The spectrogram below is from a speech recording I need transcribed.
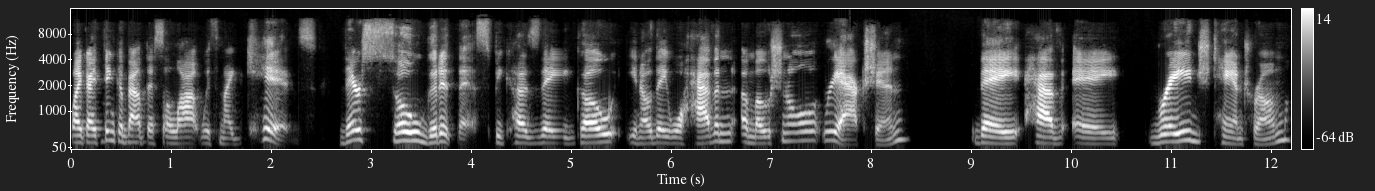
Like i think mm-hmm. about this a lot with my kids. They're so good at this because they go you know they will have an emotional reaction. They have a rage tantrum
